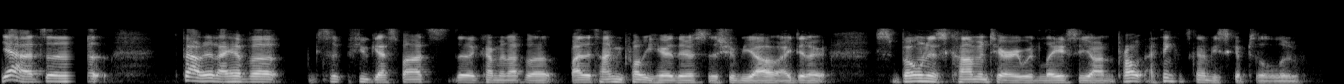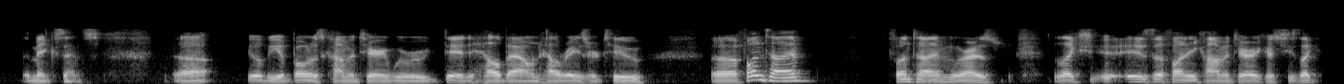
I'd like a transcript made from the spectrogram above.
yeah, it's uh, about it. I have uh, a few guest spots that are coming up. Uh, by the time you probably hear this, this should be out. I did a bonus commentary with Lacey on. Probably, I think it's going to be Skip to the Loo. That makes sense. Uh, it'll be a bonus commentary where we did Hellbound, Hellraiser 2. Uh, fun time. Fun time where I was like, it is a funny commentary because she's like,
